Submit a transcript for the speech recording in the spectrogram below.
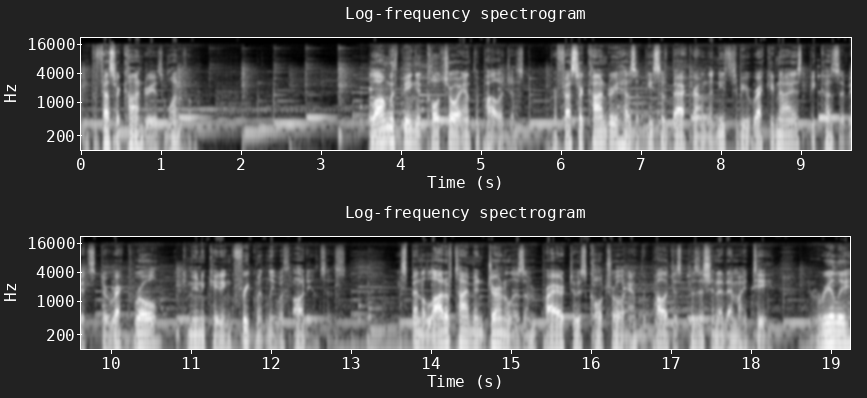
and Professor Condry is one of them. Along with being a cultural anthropologist, Professor Condry has a piece of background that needs to be recognized because of its direct role in communicating frequently with audiences. He spent a lot of time in journalism prior to his cultural anthropologist position at MIT. And really,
